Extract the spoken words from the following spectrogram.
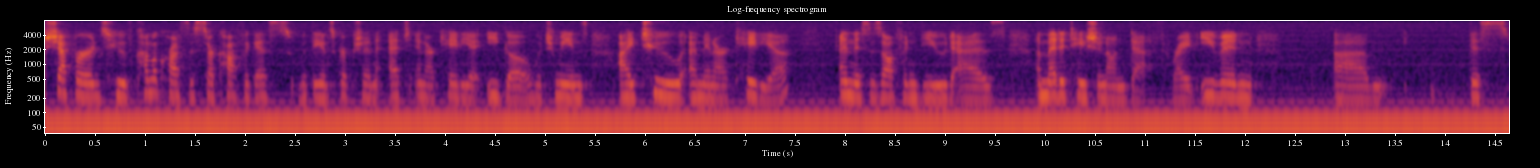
shepherds who've come across this sarcophagus with the inscription Et in Arcadia ego, which means I too am in Arcadia. And this is often viewed as a meditation on death, right? Even um, this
